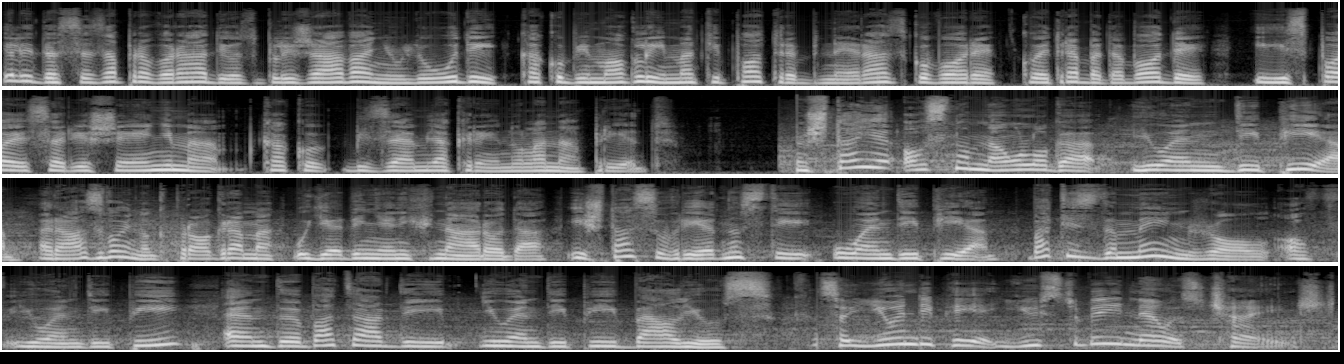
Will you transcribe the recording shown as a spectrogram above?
ili da se zapravo radi o zbližavanju ljudi kako bi mogli imati potrebne razgovore koje treba da vode i spoje sa rješenjima kako bi zemlja krenula naprijed. Šta je osnovna uloga UNDP-a, razvojnog programa Ujedinjenih naroda i šta su vrijednosti UNDP-a? What is the main role of UNDP and what are the UNDP values? So UNDP it used to be, now it's changed.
